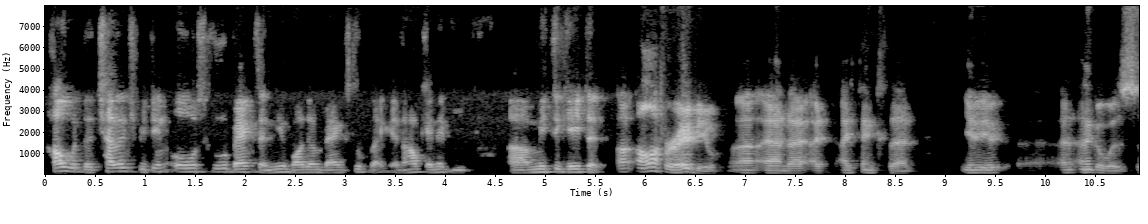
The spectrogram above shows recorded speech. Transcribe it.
how would the challenge between old school banks and new modern banks look like, and how can it be uh, mitigated? I'll offer a view, uh, and I, I, think that you know, I think it was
